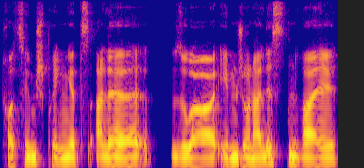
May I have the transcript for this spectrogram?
trotzdem springen jetzt alle, sogar eben Journalisten, weil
